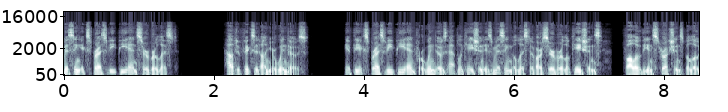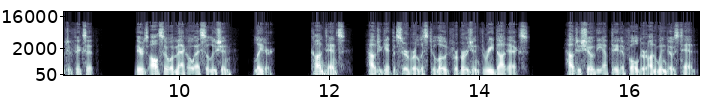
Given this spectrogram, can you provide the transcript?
Missing ExpressVPN server list. How to fix it on your Windows. If the ExpressVPN for Windows application is missing the list of our server locations, follow the instructions below to fix it. There's also a macOS solution, later. Contents, how to get the server list to load for version 3.x. How to show the app data folder on Windows 10.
